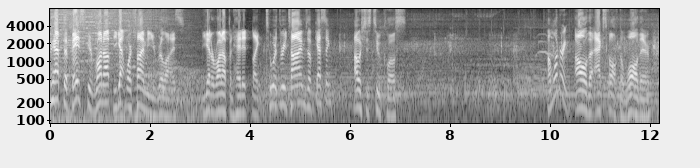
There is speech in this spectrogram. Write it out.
You have to basically run up. You got more time than you realize. You got to run up and hit it like two or three times, I'm guessing. I was just too close. I'm wondering. Oh, the axe fell off the wall there. There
